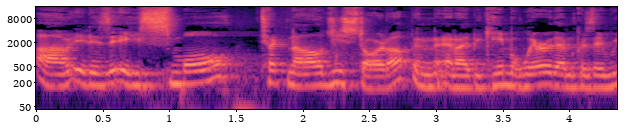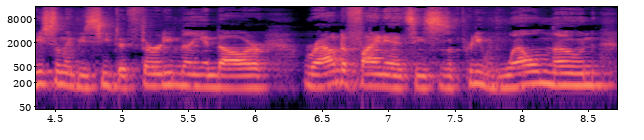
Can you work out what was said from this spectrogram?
Um, it is a small technology startup, and, and I became aware of them because they recently received a $30 million round of financing. This is a pretty well-known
